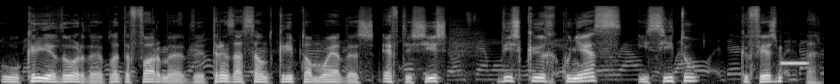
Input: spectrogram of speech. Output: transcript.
o criador da plataforma de transação de criptomoedas FTX, diz que reconhece, e cito, que fez merda.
